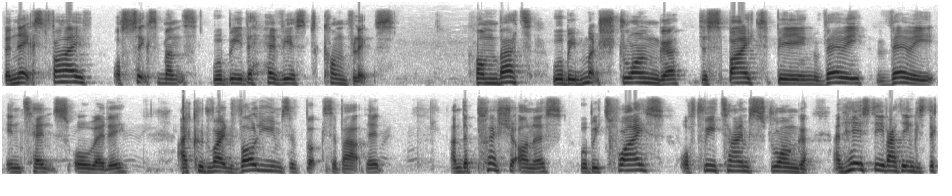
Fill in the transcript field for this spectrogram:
The next five or six months will be the heaviest conflicts combat will be much stronger despite being very, very intense already. I could write volumes of books about it, and the pressure on us will be twice or three times stronger. And here, Steve, I think is the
